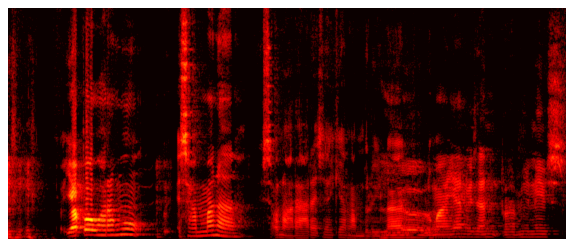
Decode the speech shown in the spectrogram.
Ya apa warungmu sama nah. Ono arek-arek saiki alhamdulillah. Iya. Lumayan wisan ramene wis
